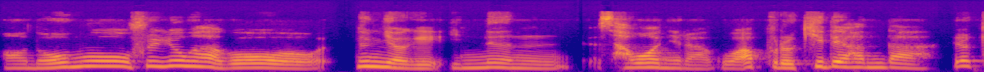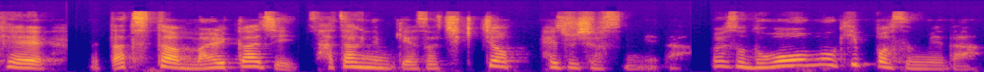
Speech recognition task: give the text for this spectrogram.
어, 너무 훌륭하고 능력이 있는 사원이라고 앞으로 기대한다. 이렇게 따뜻한 말까지 사장님께서 직접 해주셨습니다. 그래서 너무 기뻤습니다.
